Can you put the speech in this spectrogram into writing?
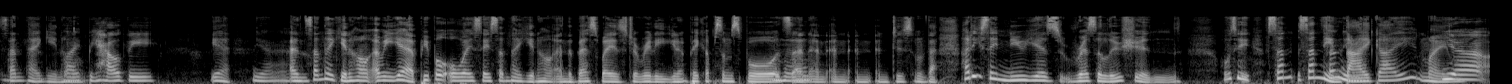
身体健康. Like be healthy. yeah. Yeah. And 身体健康, I mean, yeah, people always say 身体健康, and the best way is to really, you know, pick up some sports Mm-hmm. and, and, and, and, and do some of that. How do you say New Year's resolutions? 好似新新年大计，唔系 yeah,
